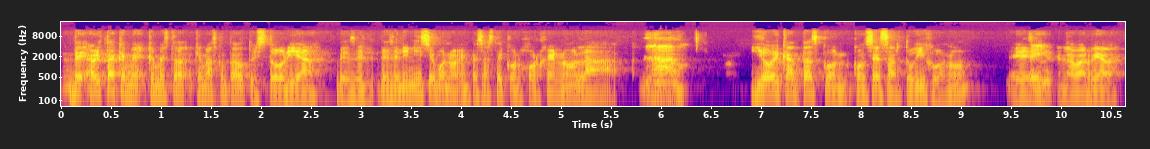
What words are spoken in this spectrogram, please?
de, ahorita que me, que, me está, que me has contado tu historia desde el, desde el inicio, bueno, empezaste con Jorge, ¿no? La, y hoy cantas con, con César, tu hijo, ¿no? sí. En la barriada.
